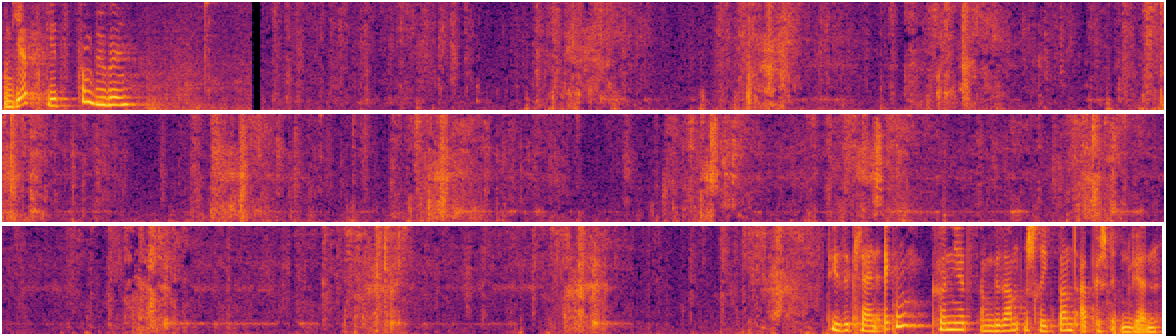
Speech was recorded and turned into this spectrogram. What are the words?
Und jetzt geht's zum Bügeln. Diese kleinen Ecken können jetzt am gesamten Schrägband abgeschnitten werden.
